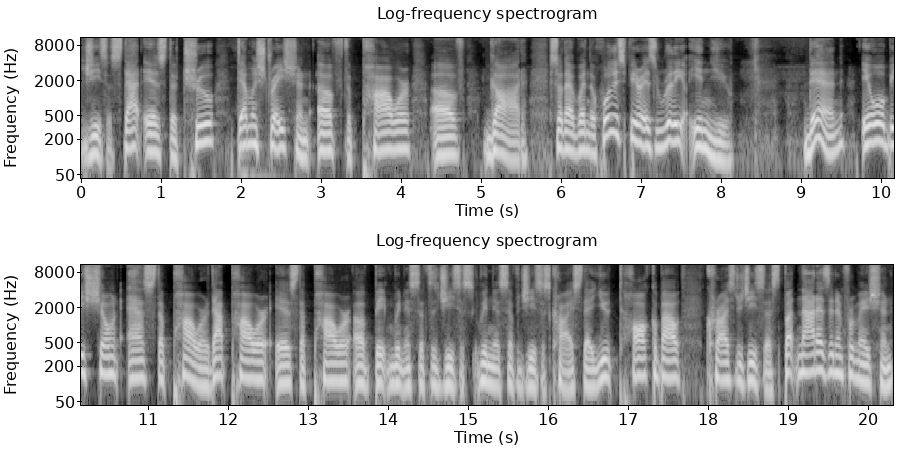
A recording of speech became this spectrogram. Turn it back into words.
Jesus. That is the true demonstration of the power of God. So that when the Holy Spirit is really in you, then it will be shown as the power. That power is the power of being witness of Jesus, witness of Jesus Christ. That you talk about Christ Jesus, but not as an information,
